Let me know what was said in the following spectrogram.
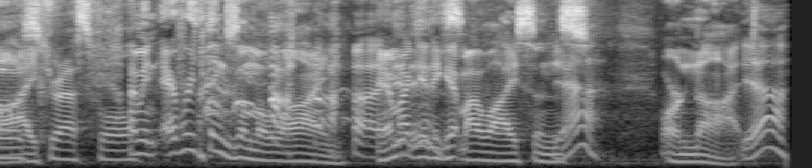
life? stressful. I mean, everything's on the line. Am I going to get my license? Yeah. Or not? Yeah.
